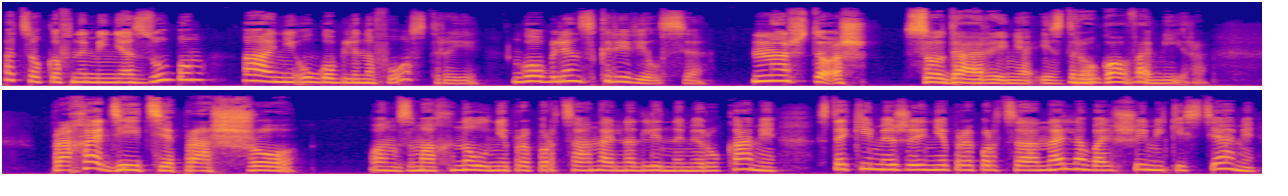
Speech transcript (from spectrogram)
Подсоков на меня зубом, а они у гоблинов острые, гоблин скривился. «Ну что ж, сударыня из другого мира. Проходите, прошу!» Он взмахнул непропорционально длинными руками с такими же непропорционально большими кистями,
